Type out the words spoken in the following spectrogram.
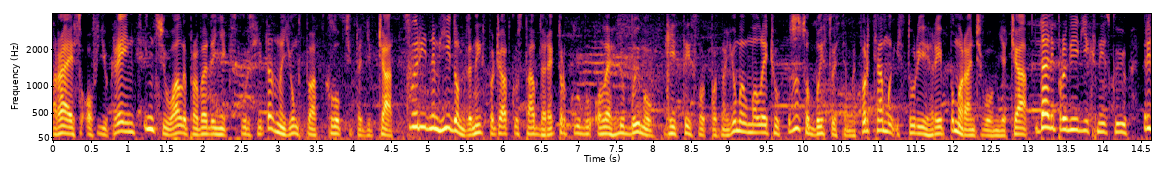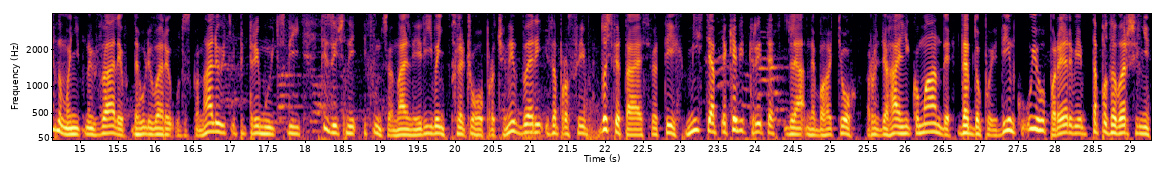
Rise of Ukraine ініціювали проведення екскурсій та знайомства хлопців та дівчат. Своєрідним гідом для них спочатку став директор клубу Олег Любимов, який стисло познайомив малечу з особистостями, творцями історії гри помаранчевого м'яча. Далі провів їх низкою різноманітних залів, де гулівери удосконалюють і підтримують свій фізичний і функціональний рівень, після чого прочинив двері і запросив до святая святих місця, яке відкрите для небагатьох роздягальні команди, де до поєдинку у його перерві та по завершенні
